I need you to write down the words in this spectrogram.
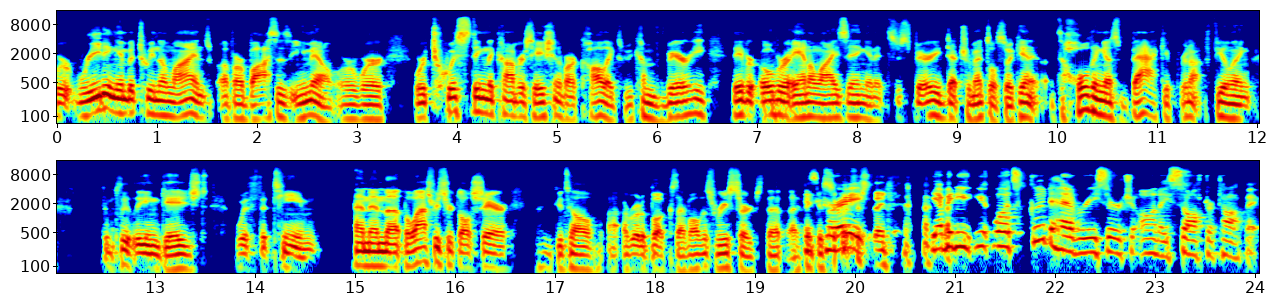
we're reading in between the lines of our boss's email or we're we're twisting the conversation of our colleagues we become very they're over analyzing and it's just very detrimental so again it's holding us back if we're not feeling completely engaged with the team and then the, the last research I'll share, you can tell I wrote a book because I have all this research that I think it's is great. so interesting. yeah, but you, you, well, it's good to have research on a softer topic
